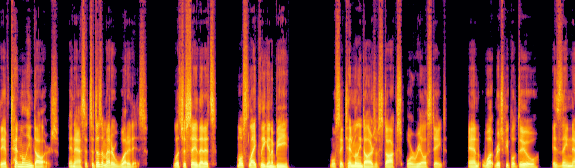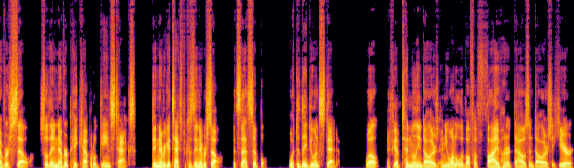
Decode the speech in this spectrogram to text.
They have $10 million in assets. It doesn't matter what it is. Let's just say that it's most likely going to be, we'll say $10 million of stocks or real estate. And what rich people do is they never sell. So they never pay capital gains tax. They never get taxed because they never sell. It's that simple. What do they do instead? Well, if you have $10 million and you want to live off of $500,000 a year,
